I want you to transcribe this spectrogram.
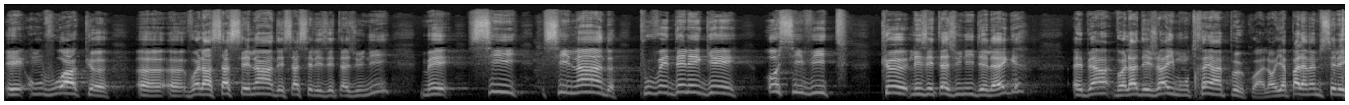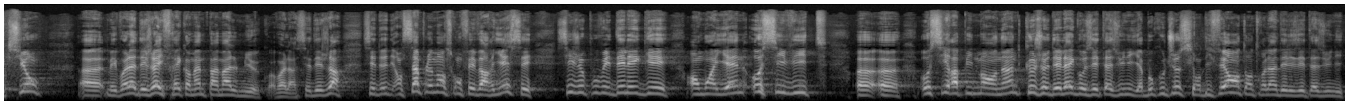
et on voit que, voilà, ça c'est l'Inde et ça c'est les États-Unis. Mais si, si l'Inde pouvait déléguer aussi vite que les États-Unis délèguent, eh bien, voilà, déjà, ils montraient un peu. Quoi. Alors, il n'y a pas la même sélection, euh, mais voilà, déjà, ils feraient quand même pas mal mieux. Quoi. Voilà, c'est déjà, c'est simplement ce qu'on fait varier, c'est si je pouvais déléguer en moyenne aussi vite, euh, euh, aussi rapidement en Inde que je délègue aux États-Unis. Il y a beaucoup de choses qui sont différentes entre l'Inde et les États-Unis,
